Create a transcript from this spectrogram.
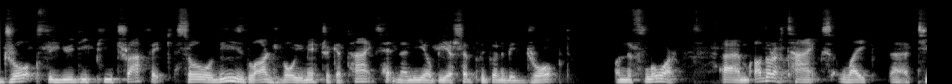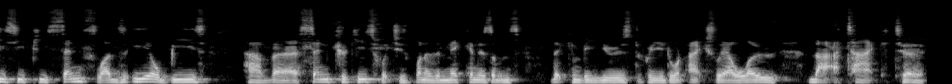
drops the UDP traffic. So these large volumetric attacks hitting an ELB are simply going to be dropped on the floor. Um, other attacks like uh, TCP SYN floods, ELBs have uh, SYN cookies, which is one of the mechanisms that can be used where you don't actually allow that attack to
